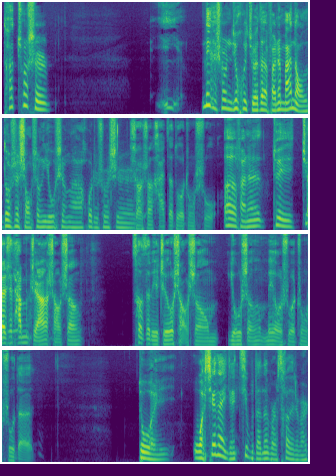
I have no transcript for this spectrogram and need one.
他就是一那个时候你就会觉得，反正满脑子都是少生优生啊，或者说是少生孩子多种树，呃，反正对，就但是他们只让少生册子里只有少生、优生，没有说种树的。对，我现在已经记不得那本册子里边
